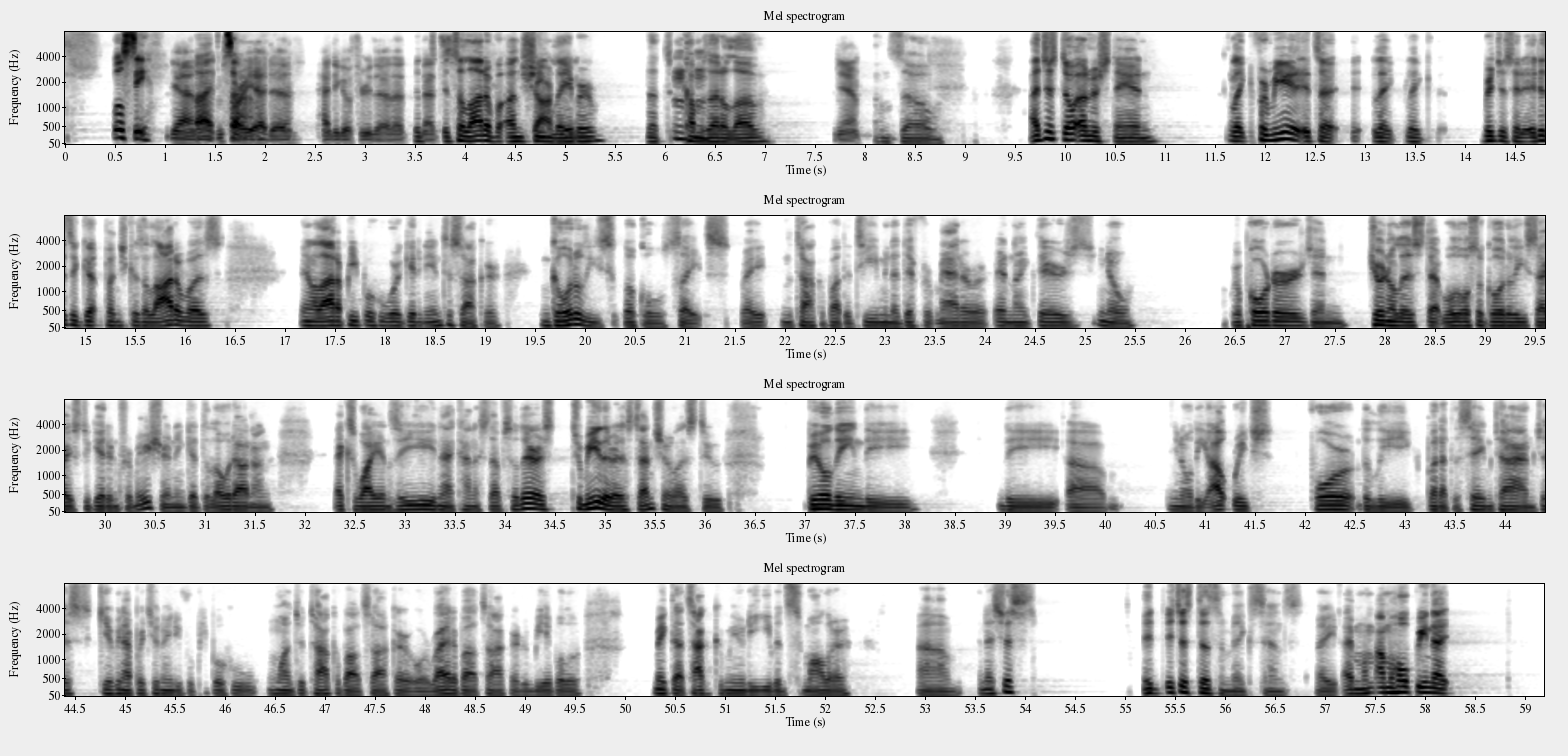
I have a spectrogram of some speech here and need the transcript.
we'll see. Yeah, But, I'm sorry you um, had to had to go through that. that it's, that's it's a lot of unseen shocking. labor that comes out of love, yeah. and so I just don't understand. Like for me, it's a like like Bridget said, it is a gut punch because a lot of us and a lot of people who are getting into soccer go to these local sites, right, and talk about the team in a different manner. And like there's you know reporters and journalists that will also go to these sites to get information and get the lowdown on X, Y, and Z and that kind of stuff. So there's to me they're essential as to building the the um you know the outreach for the league, but at the same time just giving opportunity for people who want to talk about soccer or write about soccer to be able to make that soccer community even smaller. Um and it's just it it just doesn't make sense, right? I'm I'm- hoping that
